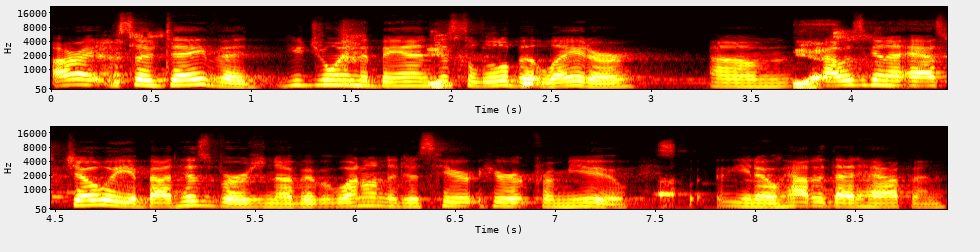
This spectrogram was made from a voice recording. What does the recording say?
All right. So, David, you joined the band just a little bit later. Um, Yes. I was going to ask Joey about his version of it, but why don't I just hear, hear it from you? You know, how did that happen?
